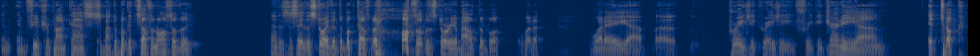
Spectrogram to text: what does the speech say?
in in future podcasts about the book itself and also the that is to say the story that the book tells, but also the story about the book. What a what a uh, crazy, crazy, freaky journey um, it took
